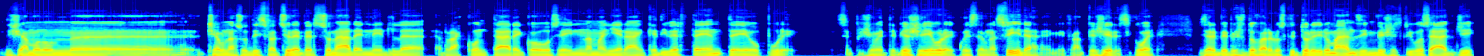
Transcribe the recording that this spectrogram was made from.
diciamo, non, eh, c'è una soddisfazione personale nel raccontare cose in una maniera anche divertente oppure semplicemente piacevole e questa è una sfida e mi fa piacere, siccome mi sarebbe piaciuto fare lo scrittore di romanzi, invece scrivo saggi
